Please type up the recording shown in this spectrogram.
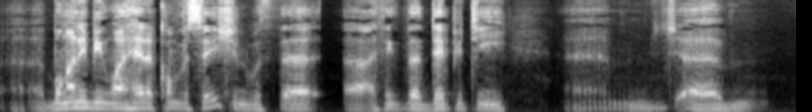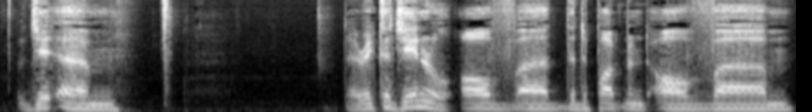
uh, Bongani Bingwa had a conversation with the, uh, I think the deputy um, um, um director general of the Department of um,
